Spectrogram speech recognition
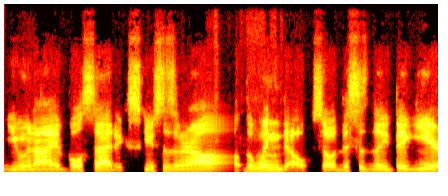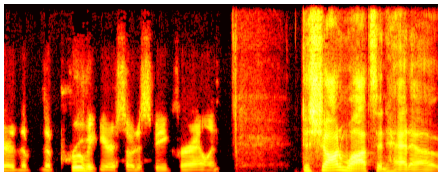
you and I have both said, excuses are out the window. So this is the big year, the the prove it year, so to speak, for Allen. Deshaun Watson had a,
